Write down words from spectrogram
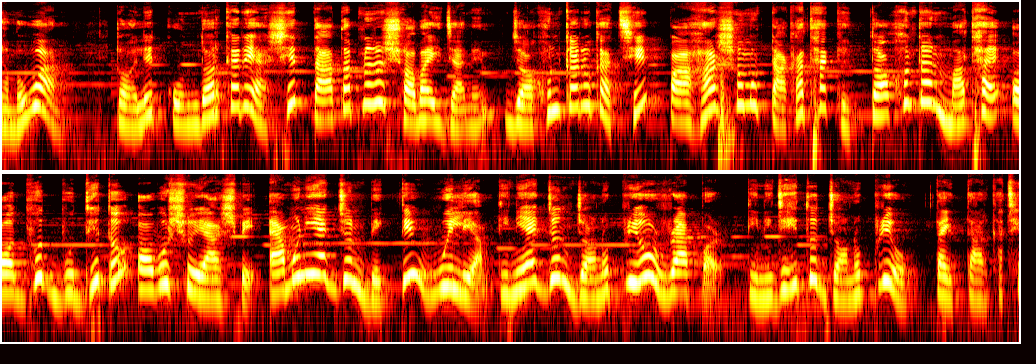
নাম্বার ওয়ান টয়লেট কোন দরকারে আসে তা তো আপনারা সবাই জানেন। যখন কারও কাছে পাহাড় সম টাকা থাকে, তখন তার মাথায় অদ্ভুত বুদ্ধি তো অবশ্যই আসবে। এমনই একজন ব্যক্তি উইলিয়াম। তিনি একজন জনপ্রিয় র্যাপার তিনি যেহেতু জনপ্রিয় তাই তার কাছে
